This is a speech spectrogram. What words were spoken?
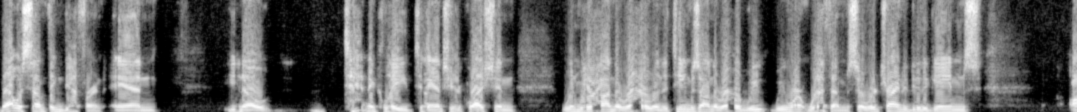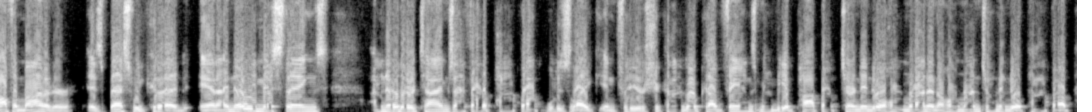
that was something different. And you know technically to answer your question when we were on the road, when the team was on the road, we we weren't with them. So we're trying to do the games off a monitor as best we could. And I know we missed things. I know there are times I thought a pop up was like, and for your Chicago Cub fans, maybe a pop up turned into a home run and a home run turned into a pop up.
